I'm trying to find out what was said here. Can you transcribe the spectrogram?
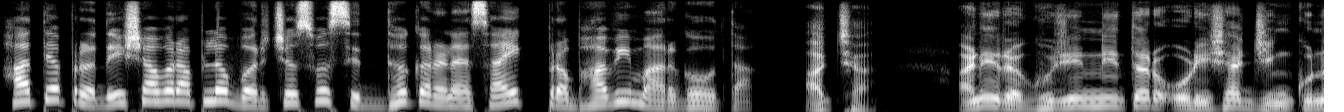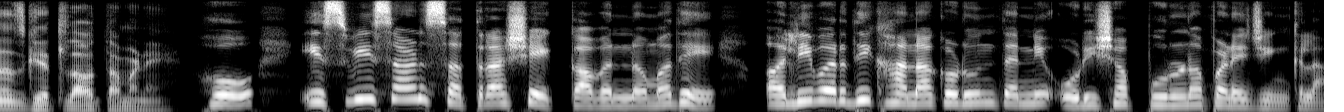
हा त्या प्रदेशावर आपलं वर्चस्व सिद्ध करण्याचा एक प्रभावी मार्ग होता. अच्छा. आणि रघुजींनी तर ओडिशा जिंकूनच घेतला होता म्हणे. हो इसवी सन सतराशे एक्कावन्नमध्ये अलिवर्दी खानाकडून त्यांनी ओडिशा पूर्णपणे जिंकला.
